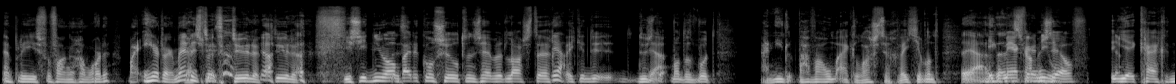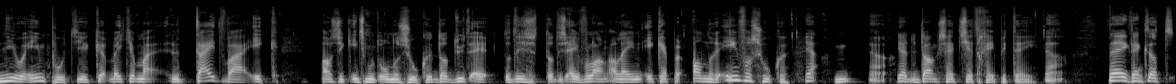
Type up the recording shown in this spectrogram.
employees vervangen gaan worden, maar eerder management. Ja, tuurlijk, tuurlijk. Je ziet nu al dus- bij de consultants hebben het lastig. Ja. Weet je, dus dat, want het wordt ja, niet, waarom eigenlijk lastig? Weet je, want ik merk aan mezelf, je krijgt nieuwe input. Je, weet je, maar de tijd waar ik als ik iets moet onderzoeken, dat, duurt, e- dat, is, dat is even lang. Alleen ik heb er andere invalshoeken. Ja, ja. ja dankzij ChatGPT. Ja. Nee, ik denk dat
